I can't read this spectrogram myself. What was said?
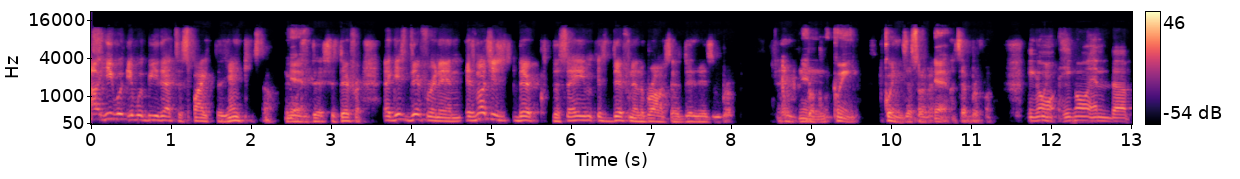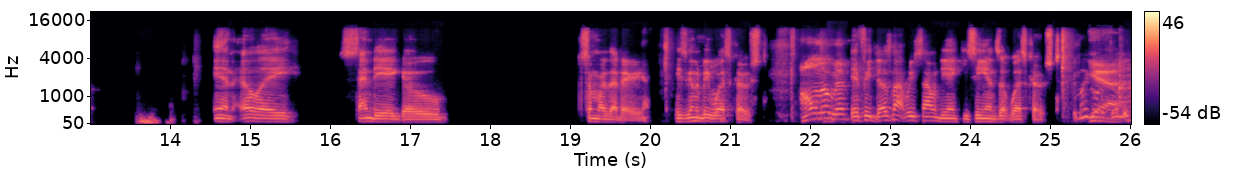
I- I- he would it would be that to spite the Yankees though. It Yeah. was, this is different. Like it's different in as much as they're the same. It's different in the Bronx as it is in Brooklyn. In Brooklyn. And Queen. Queens. That's what I meant. Yeah. I said Brooklyn. he gonna he gonna end up in L.A., San Diego, somewhere that area. He's gonna be Mhm. West Coast. I don't know, man. If he does not resign with the Yankees, he ends up West Coast. He might go Yeah. to Philly.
